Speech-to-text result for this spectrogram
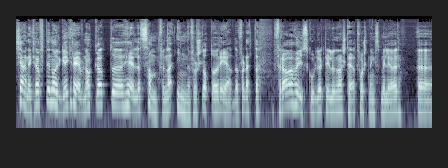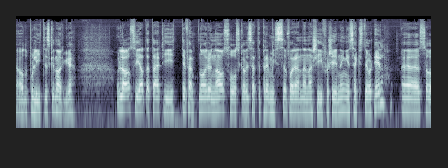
Kjernekraft i Norge krever nok at eh, hele samfunnet er innforstått og rede for dette. Fra høyskoler til universitet, forskningsmiljøer eh, og det politiske Norge. Og la oss si at dette er 10-15 år unna, og så skal vi sette premisset for en energiforsyning i 60 år til. Eh, så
